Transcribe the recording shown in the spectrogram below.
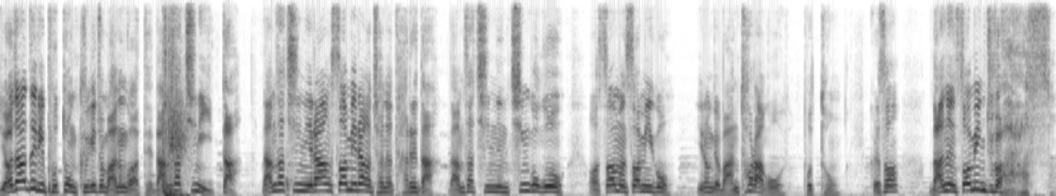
여자들이 보통 그게 좀 많은 것 같아. 남사친이 있다. 남사친이랑 썸이랑은 전혀 다르다. 남사친은 친구고 어 썸은 썸이고 이런 게 많더라고 보통. 그래서 나는 썸인 줄 알았어.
